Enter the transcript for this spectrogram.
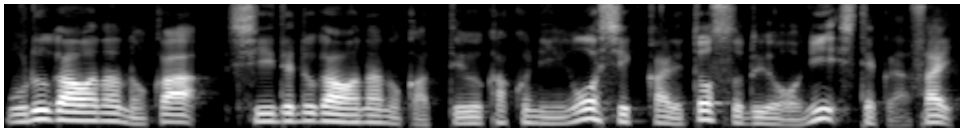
売る側なのか仕入れる側なのかっていう確認をしっかりとするようにしてください。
